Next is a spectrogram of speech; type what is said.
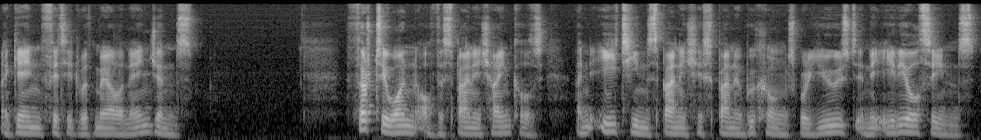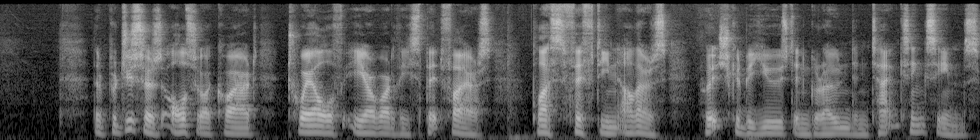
again fitted with Merlin engines. 31 of the Spanish Heinkels and 18 Spanish Hispano Buchons were used in the aerial scenes. The producers also acquired 12 airworthy Spitfires, plus 15 others, which could be used in ground and taxing scenes.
